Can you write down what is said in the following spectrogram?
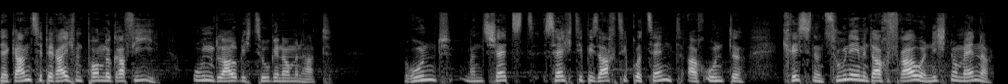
der ganze Bereich von Pornografie unglaublich zugenommen hat. Rund, man schätzt 60 bis 80 Prozent auch unter Christen und zunehmend auch Frauen, nicht nur Männer,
